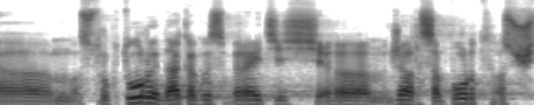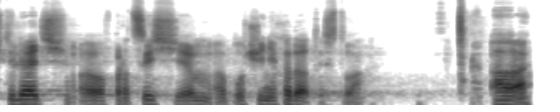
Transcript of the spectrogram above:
э, структуры, да, как вы собираетесь JAR Support осуществлять в процессе получения ходатайства. А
